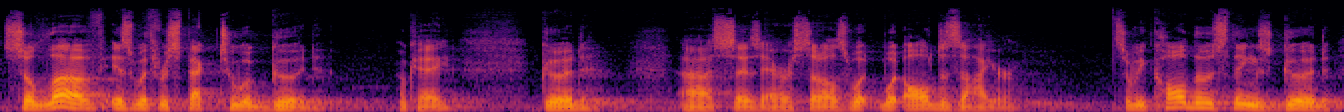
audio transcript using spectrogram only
So love is with respect to a good, okay? Good, uh, says Aristotle, is what, what all desire. So we call those things good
